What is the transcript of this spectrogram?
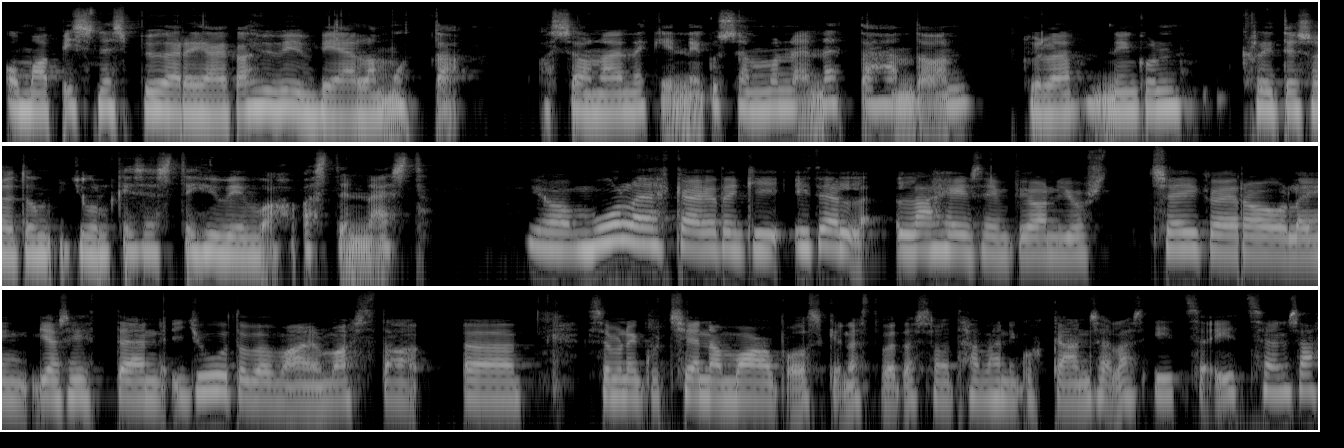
oma bisnes pyörii aika hyvin vielä, mutta se on ainakin niin kuin semmoinen, että häntä on kyllä niin kuin kritisoitu julkisesti hyvin vahvasti näistä. Joo, mulle ehkä jotenkin itse läheisimpi on just J.K. Rowling ja sitten YouTube-maailmasta semmoinen kuin Jenna Marbles, kenestä voitaisiin sanoa, että hän vähän niin kuin itse itsensä.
